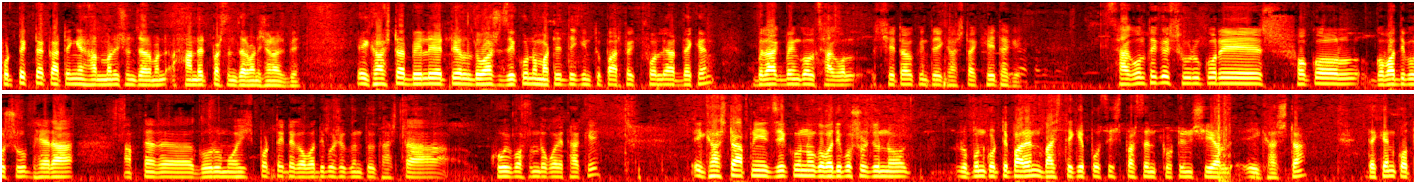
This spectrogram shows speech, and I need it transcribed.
প্রত্যেকটা কাটিংয়ের হারমানেশন জার্মান হান্ড্রেড পার্সেন্ট জার্মানেশন আসবে। এই ঘাসটা বেলে এঁটেল দোয়াশ যে কোনো মাটিতে কিন্তু পারফেক্ট ফলে, আর দেখেন ব্ল্যাক বেঙ্গল ছাগল, সেটাও কিন্তু এই ঘাসটা খেয়ে থাকে। ছাগল থেকে শুরু করে সকল গবাদি পশু, ভেড়া আপনার গরু, মহিষ প্রত্যেকটা গবাদি পশু কিন্তু ঘাসটা খুবই পছন্দ করে থাকে। এই ঘাসটা আপনি যে কোনো গবাদি পশুর জন্য রোপণ করতে পারেন। বাইশ থেকে পঁচিশ পার্সেন্ট প্রোটেনশিয়াল এই ঘাসটা। দেখেন কত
